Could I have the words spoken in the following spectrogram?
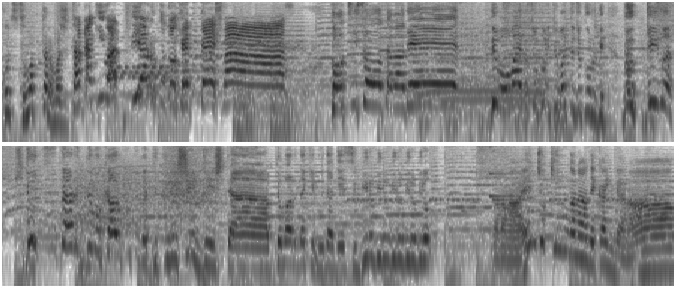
こいつ止まったらマジで叩き割ってやること決定しますごちそうさまでーすでもお前がそこに止まったところで、物件は一つたりでも買うことができませんでした。止まるだけ無駄です。ビロビロビロビロビロ。だからな、援助金がな、でかいんだよな。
